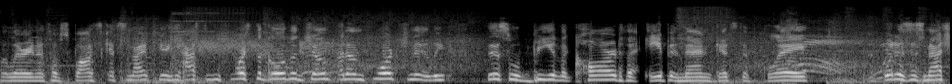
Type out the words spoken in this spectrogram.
But Larry in a tough spot gets sniped here. He has to be forced to go the jump, and unfortunately, this will be the card that 8 Man gets to play. What is this matchup?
